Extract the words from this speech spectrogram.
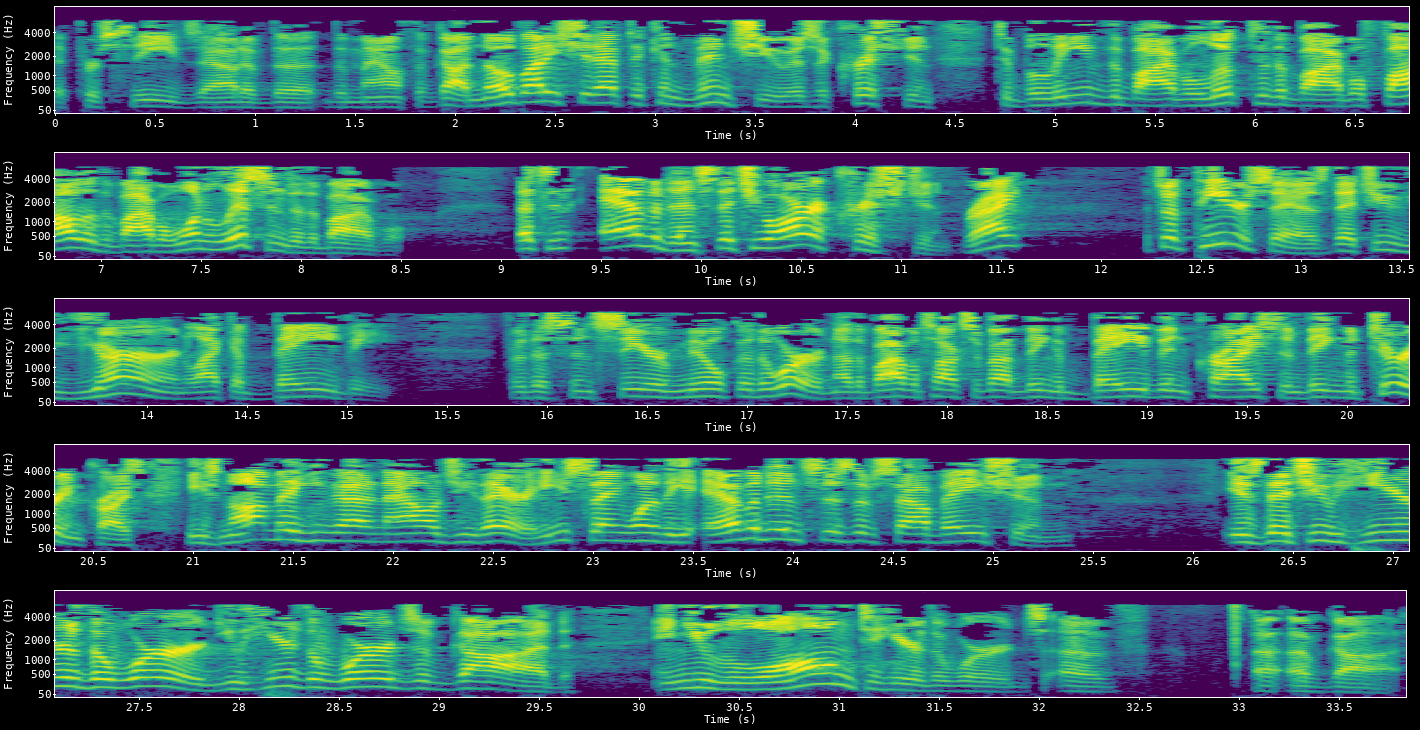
that proceeds out of the, the mouth of God. Nobody should have to convince you as a Christian to believe the Bible, look to the Bible, follow the Bible, want to listen to the Bible. That's an evidence that you are a Christian, right? That's what Peter says, that you yearn like a baby for the sincere milk of the Word. Now the Bible talks about being a babe in Christ and being mature in Christ. He's not making that analogy there. He's saying one of the evidences of salvation is that you hear the Word. You hear the words of God and you long to hear the words of, uh, of God.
